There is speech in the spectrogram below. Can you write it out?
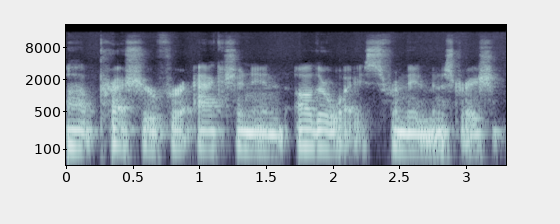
uh, pressure for action in other ways from the administration.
